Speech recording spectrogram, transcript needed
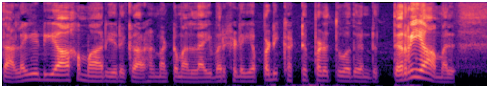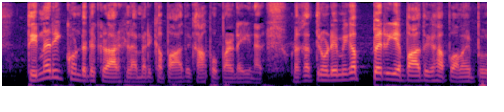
தலையீடியாக மாறியிருக்கிறார்கள் மட்டுமல்ல இவர்களை எப்படி கட்டுப்படுத்துவது என்று தெரியாமல் திணறிக் கொண்டிருக்கிறார்கள் அமெரிக்க பாதுகாப்பு படையினர். உலகத்தினுடைய மிகப்பெரிய பாதுகாப்பு அமைப்பு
